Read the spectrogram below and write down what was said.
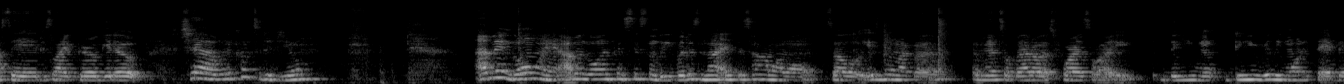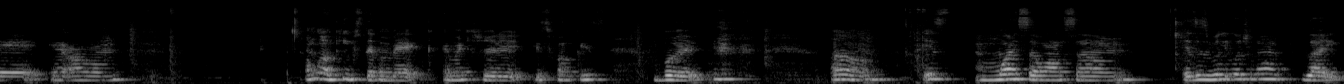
said it's like, girl, get up. Child, when it comes to the gym, I've been going. I've been going consistently, but it's not at the time I want. So it's been like a, a mental battle as far as like, do you do you really want it that bad? And um, I'm gonna keep stepping back and make sure that it's focused but um it's more so on some is this really what you want? Like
